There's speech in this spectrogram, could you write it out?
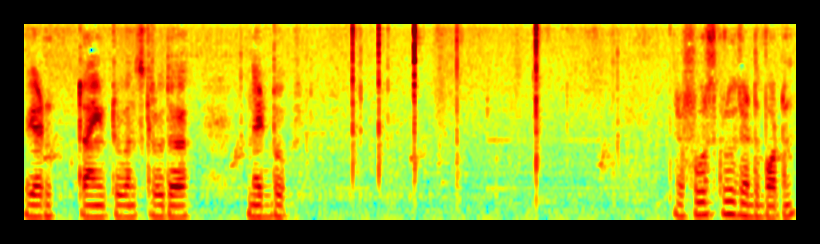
We are trying to unscrew the netbook there are four screws at the bottom.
